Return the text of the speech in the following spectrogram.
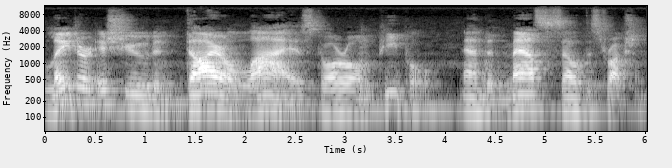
later issued in dire lies to our own people and in mass self-destruction.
